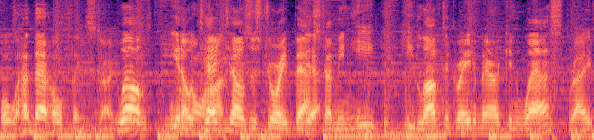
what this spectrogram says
Well, how'd that whole thing start? Well, was, you know, Ted tells there? the story best. Yeah. I mean, he he loved the Great American West. Right.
